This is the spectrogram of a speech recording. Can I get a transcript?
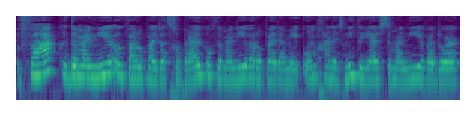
vaak de manier ook waarop wij dat gebruiken of de manier waarop wij daarmee omgaan is niet de juiste manier waardoor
